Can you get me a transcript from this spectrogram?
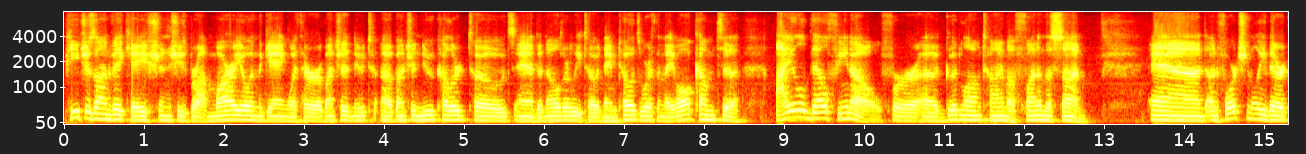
Peach is on vacation. She's brought Mario and the gang with her, a bunch of new, a bunch of new colored toads, and an elderly toad named Toadsworth, and they've all come to Isle Delfino for a good long time of fun in the sun. And unfortunately, their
